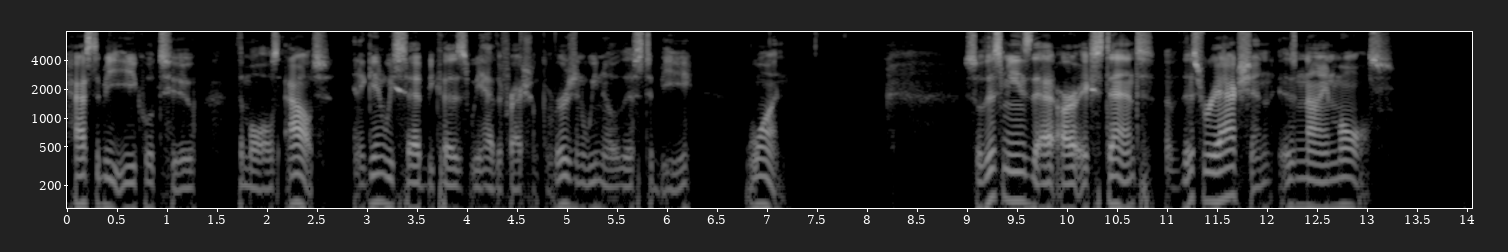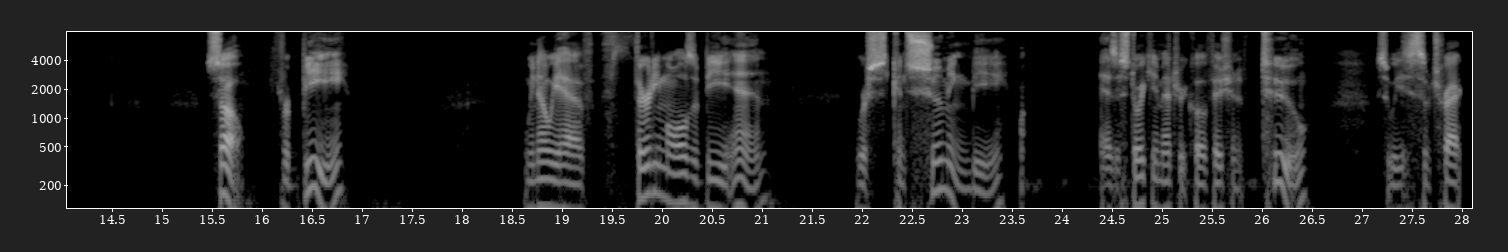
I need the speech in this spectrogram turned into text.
has to be equal to the moles out. And again, we said because we have the fractional conversion, we know this to be 1. So this means that our extent of this reaction is 9 moles. So, for B, we know we have 30 moles of B in. We're consuming B as a stoichiometric coefficient of 2, so we subtract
